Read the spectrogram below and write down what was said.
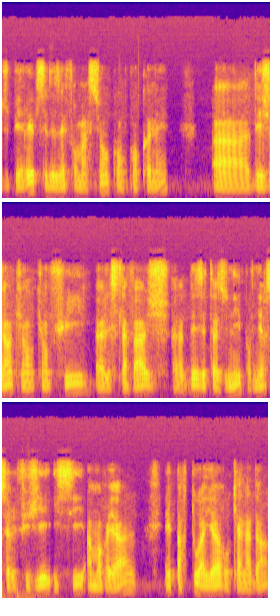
du périple, c'est des informations qu'on qu connaît. Euh, des gens qui ont, qui ont fui euh, l'esclavage des États-Unis pour venir se réfugier ici à Montréal et partout ailleurs au Canada.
